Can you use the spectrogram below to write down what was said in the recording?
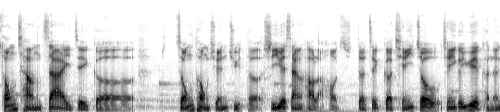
通常在这个。总统选举的十一月三号了哈的这个前一周前一个月，可能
